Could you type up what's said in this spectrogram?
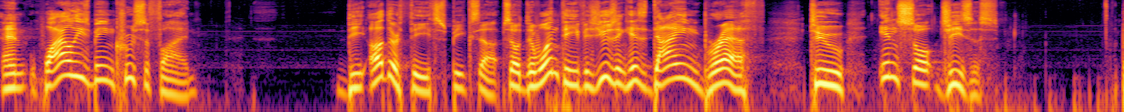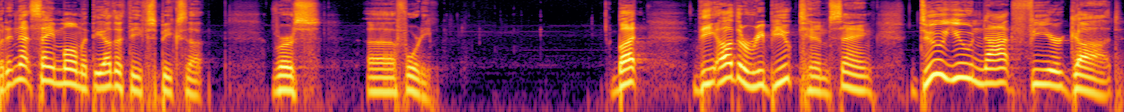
And while he's being crucified, the other thief speaks up. So the one thief is using his dying breath to insult Jesus. But in that same moment, the other thief speaks up. Verse uh, 40. But the other rebuked him, saying, Do you not fear God,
